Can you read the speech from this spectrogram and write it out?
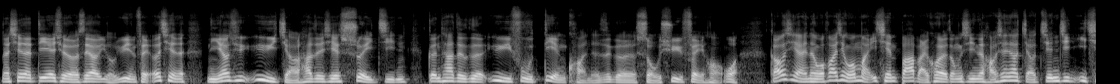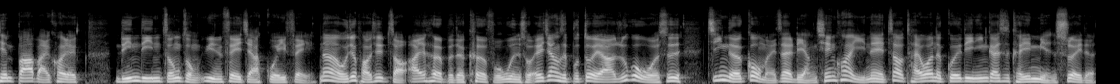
那现在 DHL 是要有运费，而且呢，你要去预缴它这些税金跟它这个预付垫款的这个手续费哈，哇，搞起来呢，我发现我买一千八百块的东西呢，好像要缴将近一千八百块的零零总总运费加规费。那我就跑去找 iHerb 的客服问说，诶，这样子不对啊，如果我是金额购买在两千块以内，照台湾的规定应该是可以免税的，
